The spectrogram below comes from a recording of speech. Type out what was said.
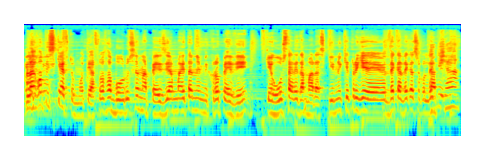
Απλά εγώ τι σκέφτομαι, ότι αυτό θα μπορούσε να παίζει άμα ήταν μικρό παιδί και γούσταρε τα μαρασκίνο και τρώγε 10-10 σοκολατάκια. Τα ποια;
